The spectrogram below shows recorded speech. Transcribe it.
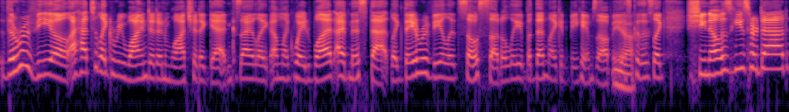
the reveal. I had to like rewind it and watch it again because I like I'm like wait what I missed that. Like they reveal it so subtly, but then like it becomes obvious Yeah. because it's like she knows he's her dad.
